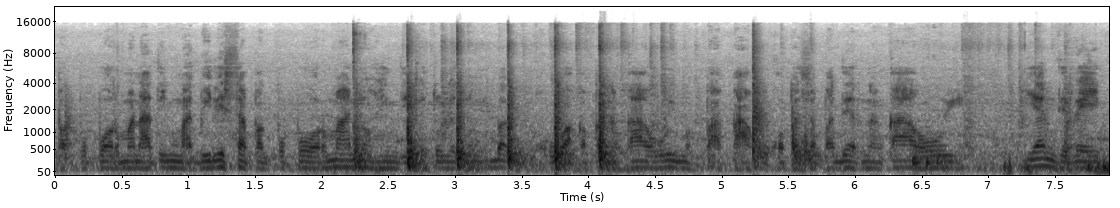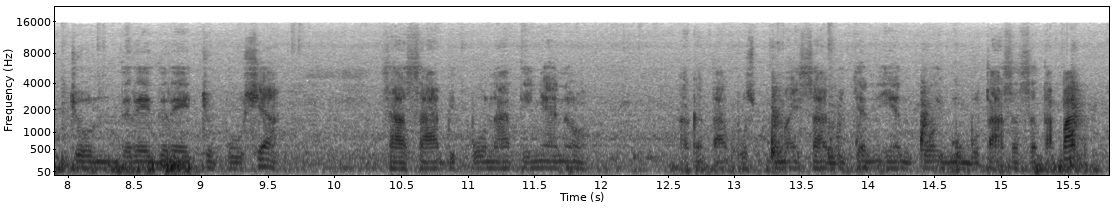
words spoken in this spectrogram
pagpoporma natin. Mabilis sa pagpoporma no hindi katulad ng iba kuha ka pa ng kahoy magpapako ka pa sa pader ng kahoy. Yan diretso dire diretso po siya. Sasabit po natin yan no pagkatapos po may sabit yan yan po ibubutasan sa tapat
